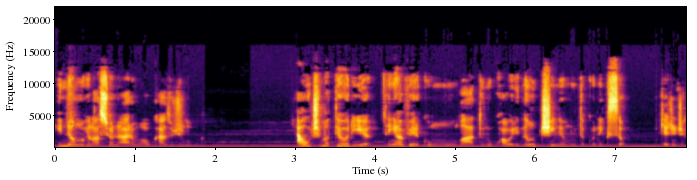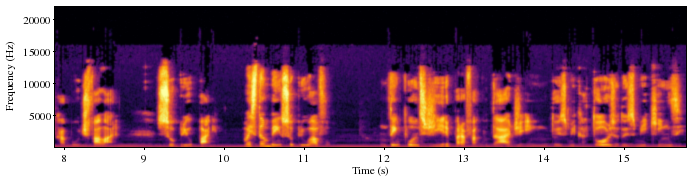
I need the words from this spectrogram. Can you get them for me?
e não o relacionaram ao caso de Logan. A última teoria tem a ver com um lado no qual ele não tinha muita conexão que a gente acabou de falar, sobre o pai, mas também sobre o avô. Um tempo antes de ir para a faculdade, em 2014 ou 2015,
